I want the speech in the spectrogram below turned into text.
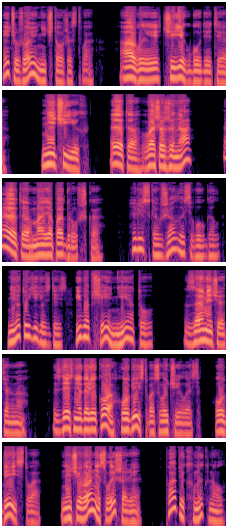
и чужое ничтожество. «А вы чьих будете?» «Ничьих. Это ваша жена?» «Это моя подружка». Лиска вжалась в угол. Нету ее здесь. И вообще нету. «Замечательно. Здесь недалеко убийство случилось. Убийство. Ничего не слышали?» Папик хмыкнул.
